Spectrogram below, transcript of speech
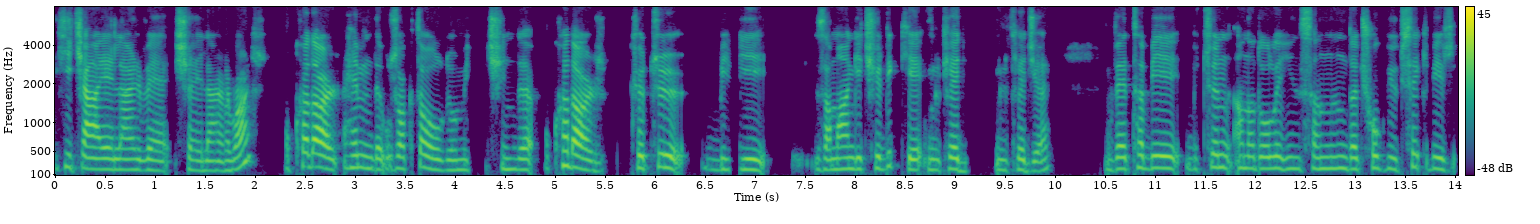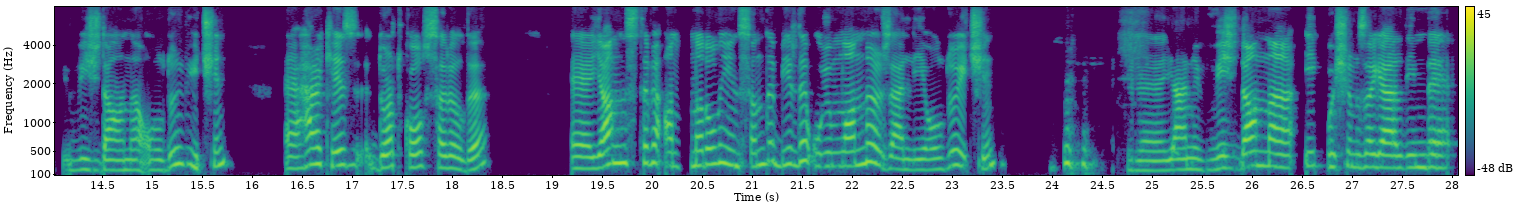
hikayeler ve şeyler var. O kadar hem de uzakta olduğum için de o kadar kötü bir, bir zaman geçirdik ki ülke ülkece. Ve tabii bütün Anadolu insanının da çok yüksek bir vicdanı olduğu için e, herkes dört kol sarıldı. E, yalnız tabii Anadolu insanında bir de uyumlanma özelliği olduğu için e, yani vicdanla ilk başımıza geldiğinde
